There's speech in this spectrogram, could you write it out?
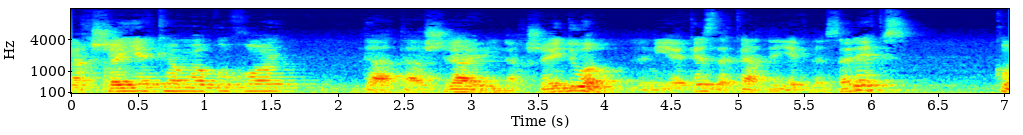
نەخشەی یەکەم وەکو خۆی داتاشراوی نەخشەی دووەم لەنی ئەکەس دەکاتە یەک لەسەر ئکس کو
